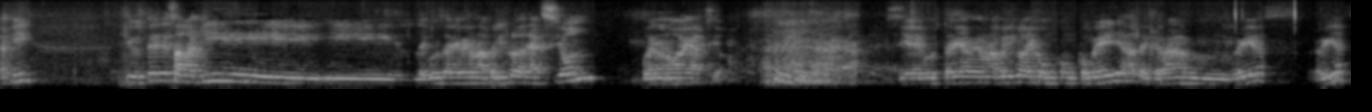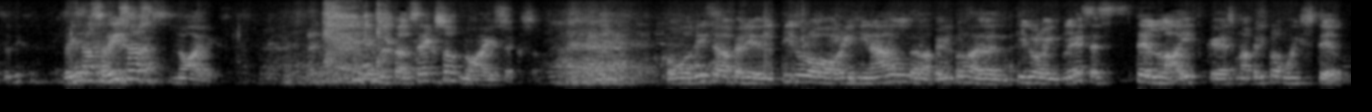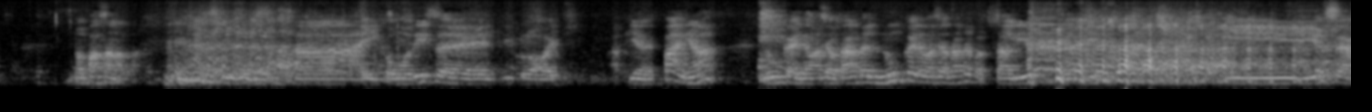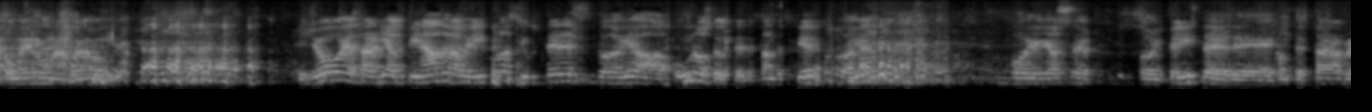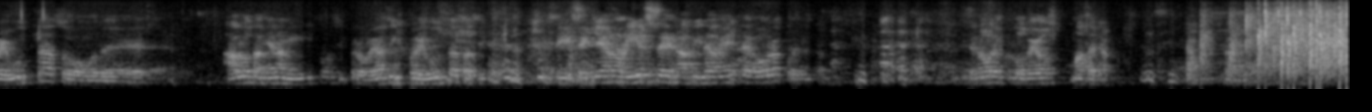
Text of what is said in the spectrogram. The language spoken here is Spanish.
aquí. Si ustedes están aquí y, les gustaría ver una película de acción, bueno, no hay acción. Si les gustaría ver una película con, comedia, de gran rías, rías, ¿se dice? Risas, risas, no hay risas. Si les gusta el sexo, no hay sexo. Como dice el título original de la película, el título inglés es Still Life, que es una película muy still. No pasa nada. Como dice el título aquí en España, nunca es demasiado tarde, nunca es demasiado tarde para salir de aquí y irse a comer una buena comida. Yo voy a estar aquí al final de la película, si ustedes todavía, unos de ustedes están despiertos todavía, voy a ser, soy feliz de, de contestar a preguntas o de hablo también a mis hijos y proveo sin preguntas, así que si se quieren irse rápidamente ahora, pues si no, lo veo más allá.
